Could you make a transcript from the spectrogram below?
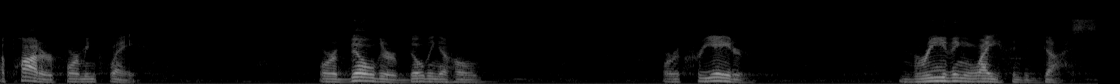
a potter forming clay or a builder building a home, or a creator breathing life into dust.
